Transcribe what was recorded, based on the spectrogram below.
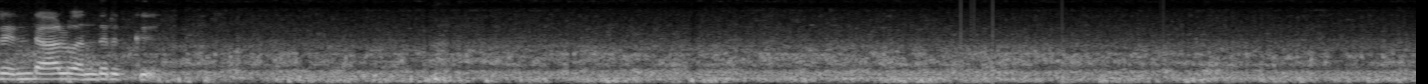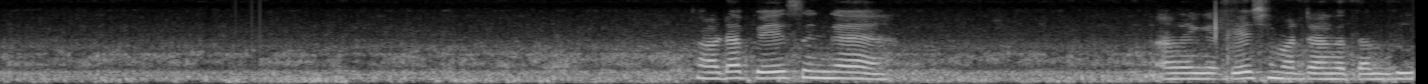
ரெண்டு ஆள் வந்திருக்கு. அட பேசுங்க. அவங்க பேச மாட்டாங்க தம்பி.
